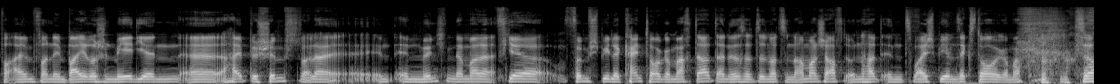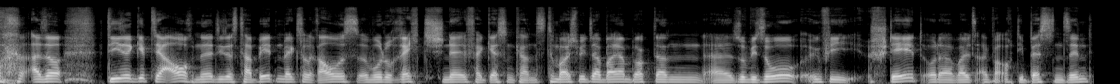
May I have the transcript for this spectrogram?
vor allem von den bayerischen Medien äh, halb beschimpft, weil er in, in München dann mal vier, fünf Spiele kein Tor gemacht hat, dann ist er zur Nationalmannschaft und hat in zwei Spielen sechs Tore gemacht. so, also diese gibt's ja auch, ne, dieses Tapetenwechsel raus, wo du recht schnell vergessen kannst. Zum Beispiel der Bayern-Block dann äh, sowieso irgendwie steht oder weil es einfach auch die Besten sind,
